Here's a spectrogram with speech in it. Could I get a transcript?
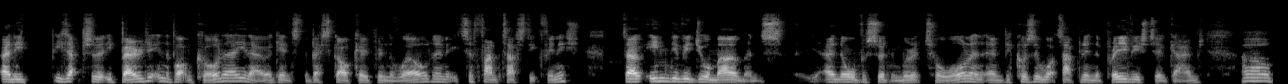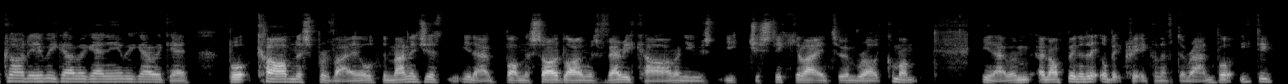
and he he's absolutely buried it in the bottom corner, you know, against the best goalkeeper in the world. And it's a fantastic finish. So individual moments and all of a sudden we're at two all, and, and because of what's happened in the previous two games, oh god, here we go again, here we go again. But calmness prevailed. The manager, you know, on the sideline was very calm, and he was he gesticulating to him, right, come on, you know. And, and I've been a little bit critical of Duran, but he did,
